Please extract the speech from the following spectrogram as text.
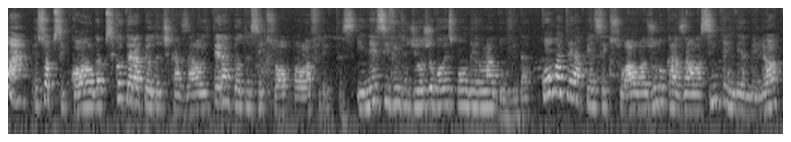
Olá, eu sou psicóloga, psicoterapeuta de casal e terapeuta sexual Paula Freitas. E nesse vídeo de hoje eu vou responder uma dúvida. Como a terapia sexual ajuda o casal a se entender melhor?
